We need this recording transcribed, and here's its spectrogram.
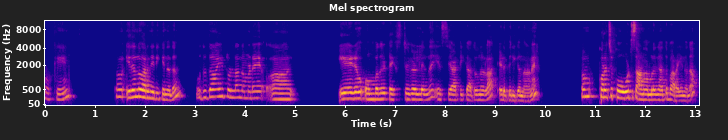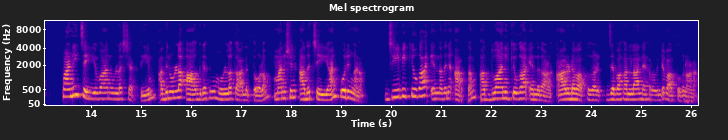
ഓക്കെ ഇതെന്ന് പറഞ്ഞിരിക്കുന്നത് പുതുതായിട്ടുള്ള നമ്മുടെ ഏഴ് ഒമ്പത് ടെക്സ്റ്റുകളിൽ നിന്ന് എസ് സി ആർ ടിക്ക് അകത്തുനിന്നുള്ള എടുത്തിരിക്കുന്നതാണ്. അപ്പം കുറച്ച് കോഡ്സ് ആണ് നമ്മൾ ഇതിനകത്ത് പറയുന്നത്. പണി ചെയ്യുവാനുള്ള ശക്തിയും അതിനുള്ള ആഗ്രഹവുമുള്ള കാലത്തോളം മനുഷ്യൻ അത് ചെയ്യാൻ ഒരുങ്ങണം. ജീവിക്കുക എന്നതിന് അർത്ഥം അധ്വാനിക്കുക എന്നതാണ്. ആരുടെ വാക്കുകൾ? ജവഹർലാൽ നെഹ്റുവിന്റെ വാക്കുകളാണ്.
